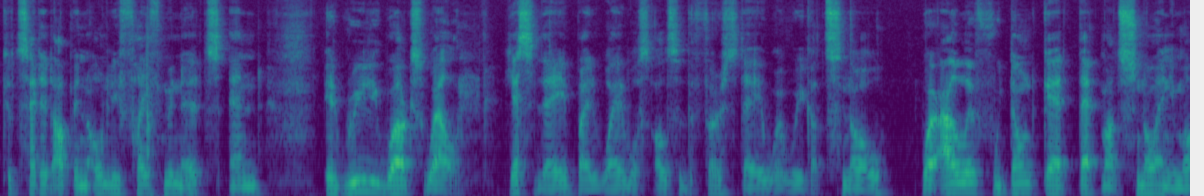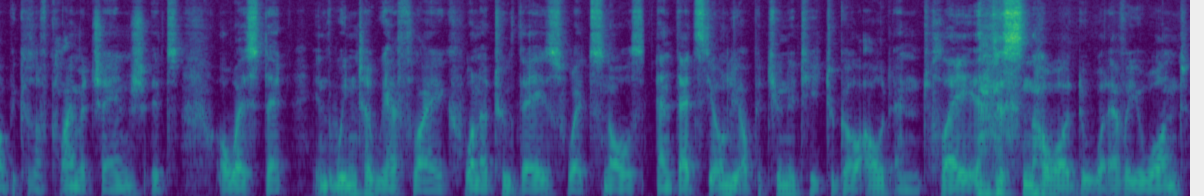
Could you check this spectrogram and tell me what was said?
could set it up in only 5 minutes and it really works well. Yesterday, by the way, was also the first day where we got snow. Where I live, we don't get that much snow anymore because of climate change. It's always that in the winter we have like one or two days where it snows and that's the only opportunity to go out and play in the snow or do whatever you want.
